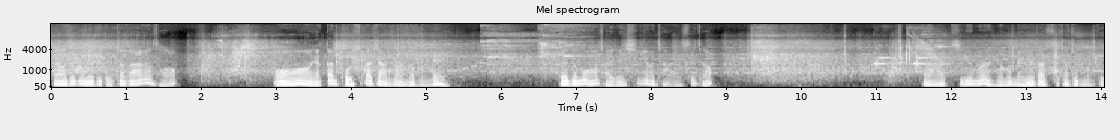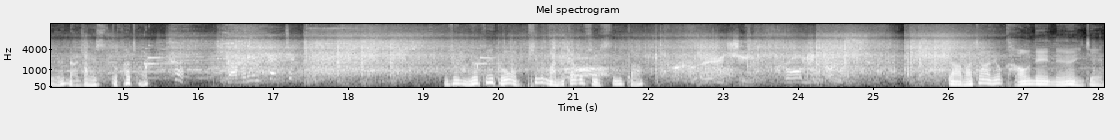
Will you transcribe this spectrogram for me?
자, 어쨌든 여기 도착을 하면서 어, 약간 보스까지 안 나왔나 본데. 그래도 뭐, 저희는 신경을 잘 안 쓰죠. 자, 지금은 영웅 메이다스 전투국을 나중에 쓰도록 하죠. 더블 임팩트. 우선 이렇게 해도 피는 많이 까볼 수 있으니까. 크레이지 프로미넌스 자, 마찬가지로 가운데에는 이제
